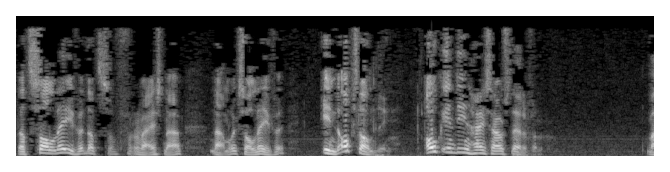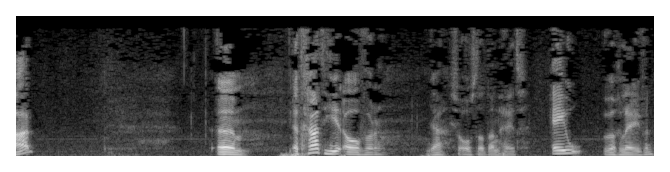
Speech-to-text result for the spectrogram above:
Dat zal leven, dat verwijst naar, namelijk zal leven in de opstanding. Ook indien hij zou sterven. Maar, um, het gaat hier over, ja, zoals dat dan heet, eeuwig leven,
